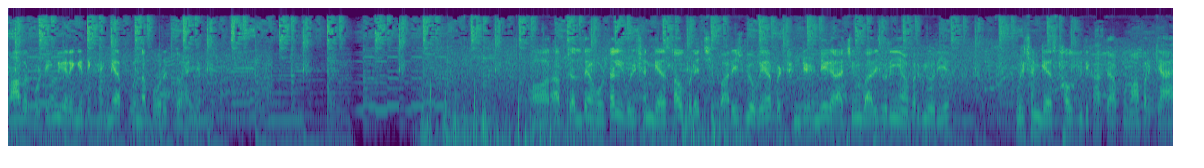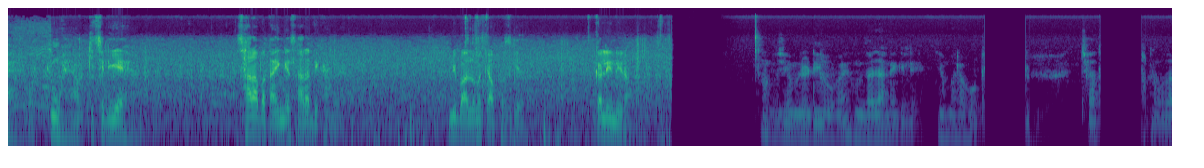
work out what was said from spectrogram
वहाँ पर बोटिंग भी करेंगे, दिखाएँगे आपको, वरना बोर तो है ही अपने। और अब चलते हैं होटल, गुलशन गेस्ट हाउस बड़ी अच्छी बारिश भी हो गई है बट ठंडी ठंडी कराची में बारिश हो रही है, यहाँ पर भी हो रही है। गुलशन गेस्ट हाउस भी दिखाते हैं आपको वहाँ पर क्या है और क्यों है और किस लिए है? सारा बताएँगे, सारा दिखाएँगे। अपनी बालों में क्या फंस गया? कल ही नहीं रहा। अब जी हम रेडी हो गए हुंजा जाने के लिए। ये हमारा होटल अच्छा था। नौ हज़ार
